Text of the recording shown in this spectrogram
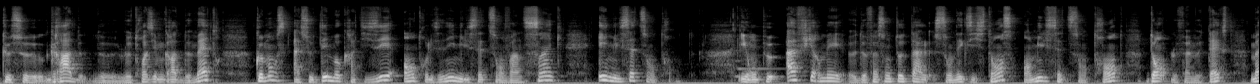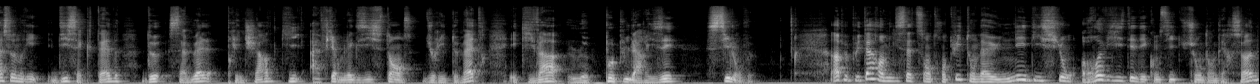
que ce grade, le troisième grade de maître, commence à se démocratiser entre les années 1725 et 1730. Et on peut affirmer de façon totale son existence en 1730 dans le fameux texte Masonry Dissected de Samuel Princhard qui affirme l'existence du rite de maître et qui va le populariser si l'on veut. Un peu plus tard, en 1738, on a une édition revisitée des constitutions d'Anderson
